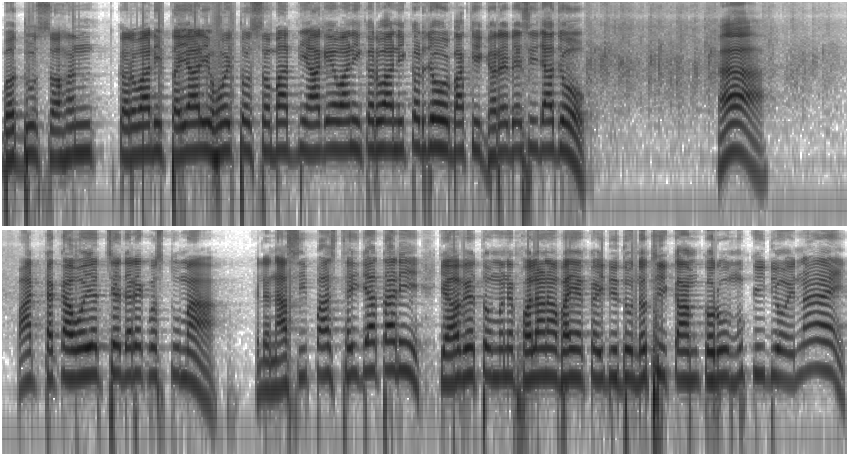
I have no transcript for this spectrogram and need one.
બધું સહન કરવાની તૈયારી હોય તો સમાજની આગેવાની કરવા નીકળજો. બાકી ઘરે બેસી જાજો. હા. પાંચ ટકા હોય જ છે દરેક વસ્તુમાં. એટલે નાસીપાસ થઈ જતા નહીં કે હવે તો મને ફલાણા ભાઈએ કહી દીધું, નથી કામ કરવું, મૂકી દો નહીં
